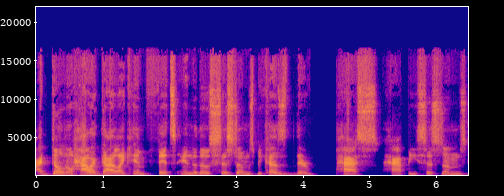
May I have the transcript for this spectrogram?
I don't know how a guy like him fits into those systems because they're pass happy systems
